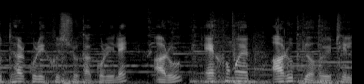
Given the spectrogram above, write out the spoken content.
উদ্ধাৰ কৰি শুশ্ৰূষা কৰিলে আৰু এসময়ত আৰোগ্য হৈ উঠিল।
